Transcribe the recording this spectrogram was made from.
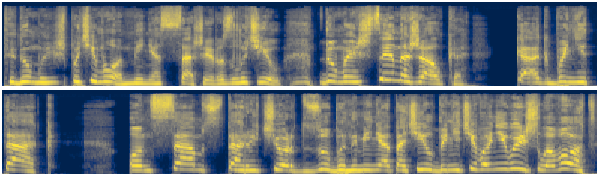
Ты думаешь, почему он меня с Сашей разлучил? Думаешь, сына жалко? Как бы не так! Он сам, старый черт, зубы на меня точил, да ничего не вышло, вот!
